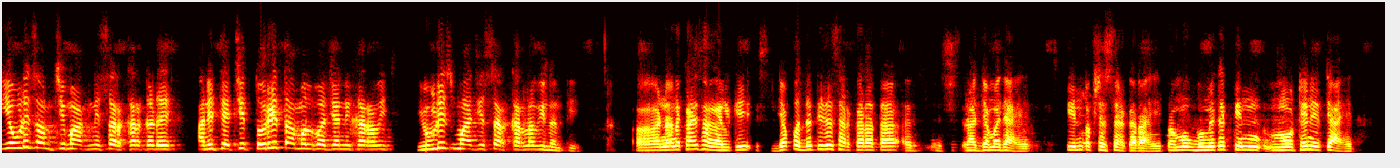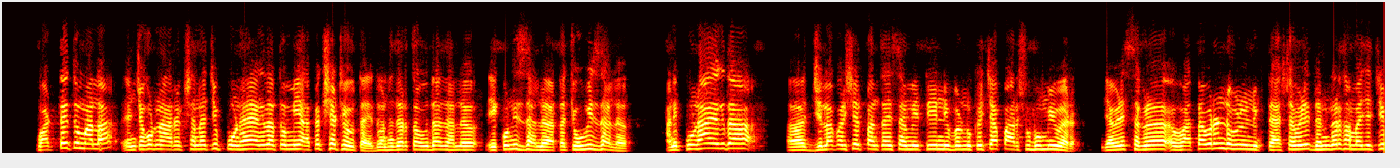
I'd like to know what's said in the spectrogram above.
एवढीच आमची मागणी सरकारकडे आणि त्याची त्वरित अंमलबजावणी करावी एवढीच माझी सरकारला विनंती नाना काय सांगाल की ज्या पद्धतीचं सरकार आता राज्यामध्ये आहे तीन पक्ष सरकार आहे प्रमुख भूमिकेत तीन मोठे नेते आहेत. वाटतंय तुम्हाला? यांच्याकडून आरक्षणाची पुन्हा एकदा तुम्ही अपेक्षा ठेवताय. दोन हजार चौदा झालं एकोणीस झालं आता चोवीस झालं. आणि पुन्हा एकदा जिल्हा परिषद पंचायत समिती निवडणुकीच्या पार्श्वभूमीवर ज्यावेळी सगळं वातावरण ढवळून निघतंय अशा वेळी धनगर समाजाची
